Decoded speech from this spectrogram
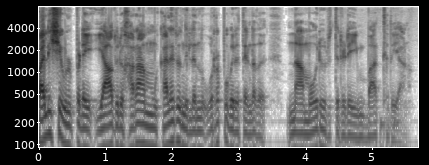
പലിശ ഉൾപ്പെടെ യാതൊരു ഹറാമും കലരുന്നില്ലെന്ന് ഉറപ്പുവരുത്തേണ്ടത് നാം ഓരോരുത്തരുടെയും ബാധ്യതയാണ്.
